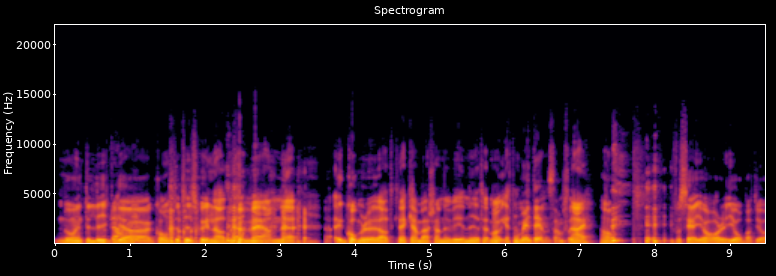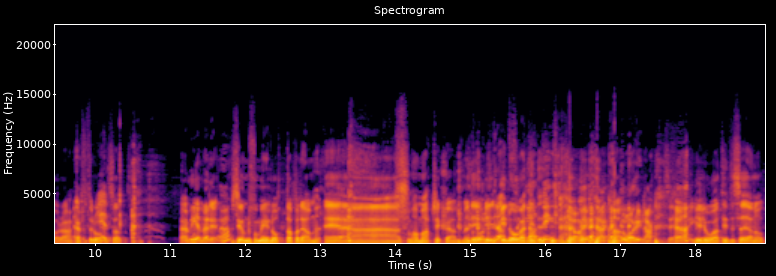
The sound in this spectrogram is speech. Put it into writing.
Det var inte lika Bra. konstig tidsskillnad. Men eh, kommer du att knäcka en bärs här nu vid 9.30? Man vet inte. De är inte ensam. Så Nej, ja. Vi får se. Jag har jobb att göra efteråt. Så att, Jag menar det. Får se om du får med Lotta på den. Eh, som har match ikväll. Men det, vi, vi lovar att inte... Ja, exakt. Då har du lagt. Vi lovar att inte säga något.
